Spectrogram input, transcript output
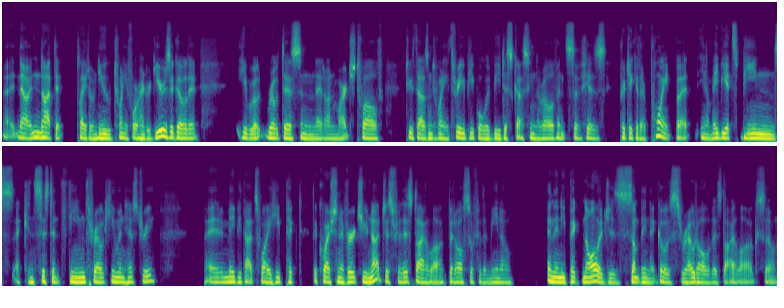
Uh, now, not that Plato knew 2,400 years ago that he wrote wrote this and that on March 12, 2023 people would be discussing the relevance of his particular point but you know maybe it's been a consistent theme throughout human history. And maybe that's why he picked the question of virtue not just for this dialogue but also for the meno. And then he picked knowledge as something that goes throughout all of his dialogues so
